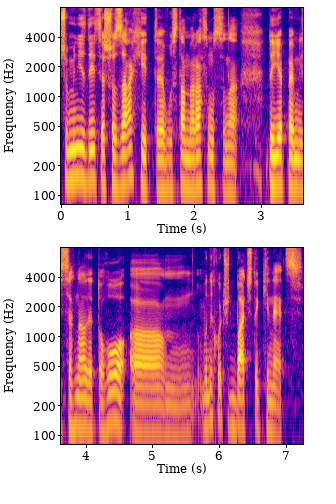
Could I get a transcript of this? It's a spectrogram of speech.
Що мені здається, що Захід е, вустами Расмусена дає певні сигнали того, ем, вони хочуть бачити кінець.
